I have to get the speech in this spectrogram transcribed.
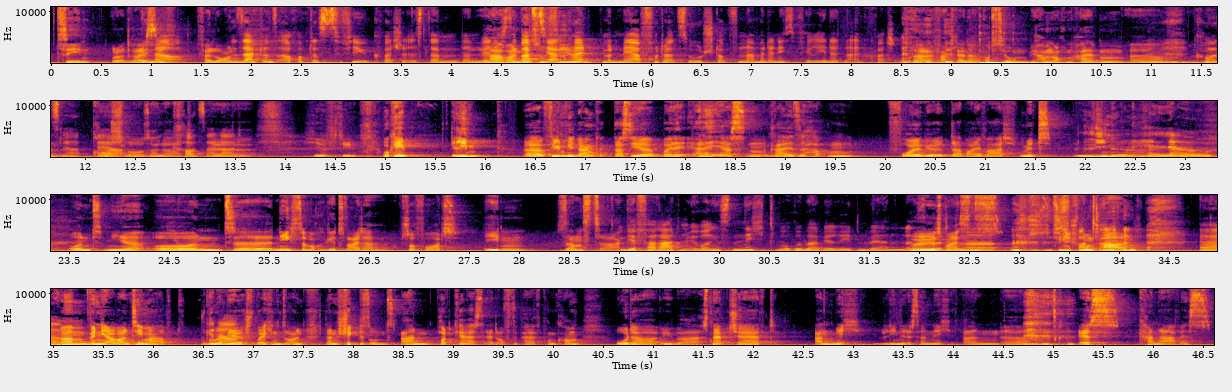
10 oder 30 Genau. verloren. Sagt uns auch, ob das zu viel Gequatsche ist, dann, dann werde ich Labern zu Sebastian halt mit mehr Futter zustopfen, damit er nicht so viel redet. Nein, Quatsch. Oder einfach kleinere Portionen. Wir haben noch einen halben ähm, Coleslaw. Coleslaw-Salat Krautsalat. äh, hier stehen. Okay, ihr Lieben, äh, vielen, vielen Dank, dass ihr bei der allerersten Reisehappen-Folge dabei wart mit Line Hello. und mir. Und äh, nächste Woche geht's weiter, ab sofort, jeden Samstag. Wir verraten übrigens nicht, worüber wir reden werden. Das Weil wir es meistens ziemlich spontan. Ähm, wenn ihr aber ein Thema habt, worüber Genau. wir sprechen sollen, dann schickt es uns an podcast at offthepath.com oder über Snapchat an mich, Line ist dann nicht, an ähm, S. Cannabis.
